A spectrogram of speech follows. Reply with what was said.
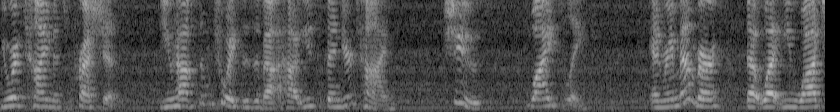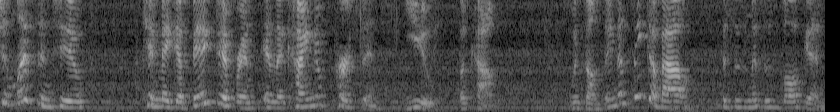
your time is precious. You have some choices about how you spend your time. Choose wisely. And remember that what you watch and listen to can make a big difference in the kind of person you become. With something to think about, this is Mrs. Vulcan.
